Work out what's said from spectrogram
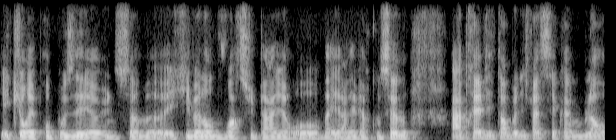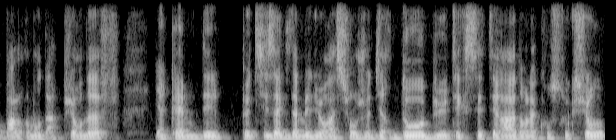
et qui aurait proposé une somme équivalente voire supérieure au Bayer Leverkusen. Après Victor Boniface, c'est quand même là on parle vraiment d'un pur neuf. Il y a quand même des petits axes d'amélioration, je veux dire dos au but, etc. dans la construction.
